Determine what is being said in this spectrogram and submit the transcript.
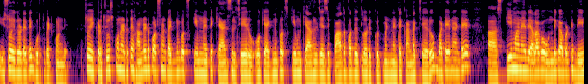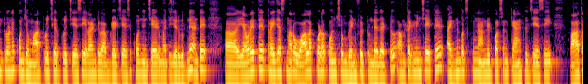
ఈ సో ఇదొకటైతే గుర్తుపెట్టుకోండి. సో ఇక్కడ చూసుకున్నట్టయితే హండ్రెడ్ పర్సెంట్ అగ్నిపథ్ స్కీమ్ని అయితే క్యాన్సిల్ చేయరు. ఓకే అగ్నిపథ్ స్కీమ్ని క్యాన్సిల్ చేసి పాత పద్ధతిలో రిక్రూట్మెంట్ని అయితే కండక్ట్ చేయరు. బట్ ఏంటంటే స్కీమ్ అనేది ఎలాగో ఉంది కాబట్టి దీంట్లోనే కొంచెం మార్పులు చేర్పులు చేసి ఇలాంటివి అప్డేట్ చేసి కొంచెం చేయడం అయితే జరుగుతుంది. అంటే ఎవరైతే ట్రై చేస్తున్నారో వాళ్ళకు కూడా కొంచెం బెనిఫిట్ ఉండేటట్టు. అంతకుమించి అయితే అగ్నిపథ్ స్కీమ్ని హండ్రెడ్ పర్సెంట్ క్యాన్సిల్ చేసి పాత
